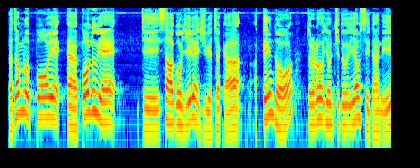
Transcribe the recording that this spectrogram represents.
ဒါကြောင့်မလို့ပေါရဲ့အဲပေါလုရဲ့ဒီစာကိုရေးတဲ့ရည်ရွယ်ချက်ကအသင်းတော်ကျွန်တော်တို့ယုံကြည်သူအရောက်စီတိုင်းသည်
